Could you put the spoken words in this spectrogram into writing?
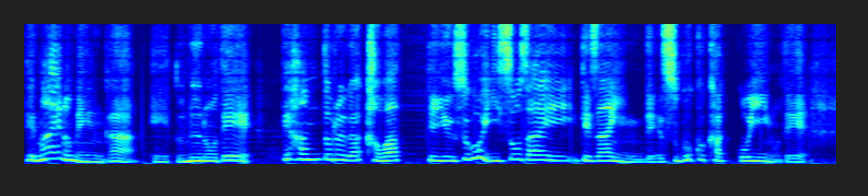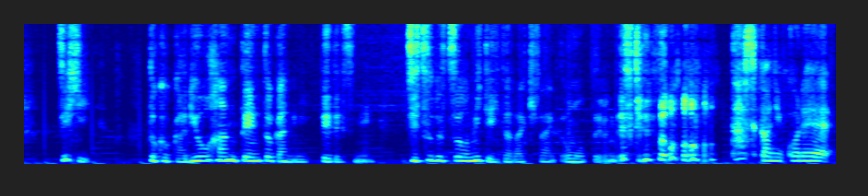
で前の面が、えー、と布ででハンドルが革っていうすごい異素材デザインですごくかっこいいのでぜひどこか量販店とかに行ってですね実物を見ていただきたいと思ってるんですけれども。確かにこれ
